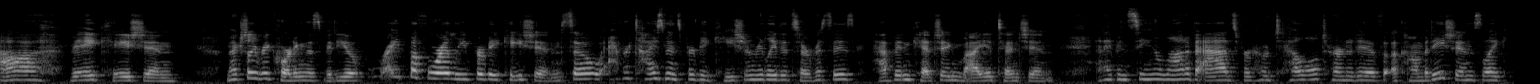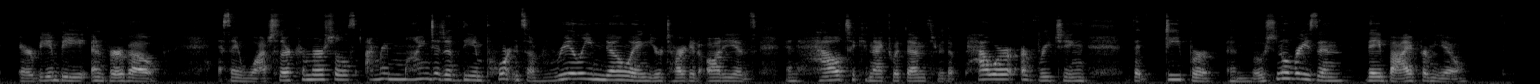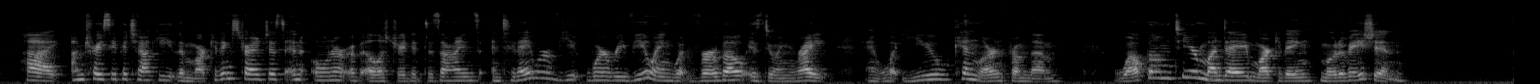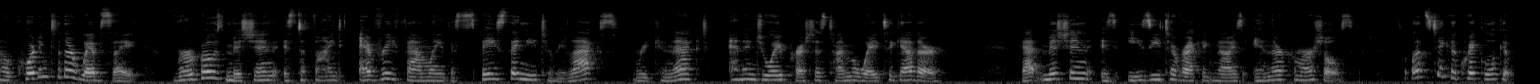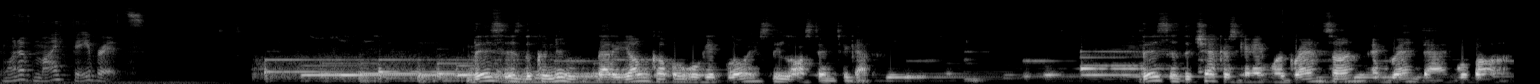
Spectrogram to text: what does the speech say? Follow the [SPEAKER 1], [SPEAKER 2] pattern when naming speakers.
[SPEAKER 1] Ah, vacation. I'm actually recording this video right before I leave for vacation, so advertisements for vacation related services have been catching my attention. And I've been seeing a lot of ads for hotel alternative accommodations like Airbnb and Vrbo. As I watch their commercials, I'm reminded of the importance of really knowing your target audience and how to connect with them through the power of reaching the deeper emotional reason they buy from you. Hi, I'm Tracy Pachaki, the marketing strategist and owner of Illustrated Designs, and today we're, view- we're reviewing what Vrbo is doing right and what you can learn from them. Welcome to your Monday marketing motivation. Now, according to their website, Vrbo's mission is to find every family the space they need to relax, reconnect, and enjoy precious time away together. That mission is easy to recognize in their commercials. So let's take a quick look at one of my favorites.
[SPEAKER 2] This is the canoe that a young couple will get gloriously lost in together. This is the checkers game where grandson and granddad will bond.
